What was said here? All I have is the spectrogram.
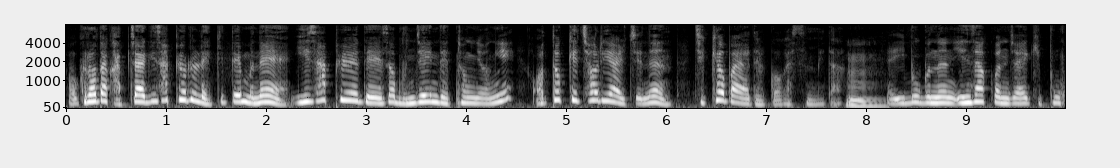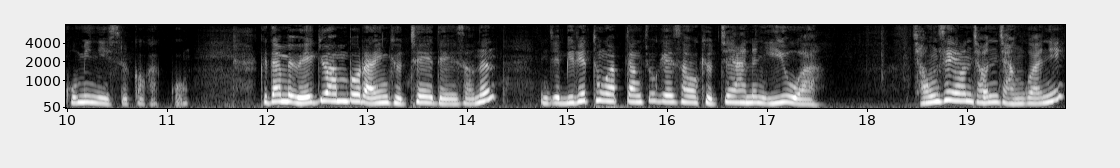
어, 그러다 갑자기 사표를 냈기 때문에 이 사표에 대해서 문재인 대통령이 어떻게 처리할지는 지켜봐야 될 것 같습니다. 음. 네, 이 부분은 인사권자의 깊은 고민이 있을 것 같고, 그 다음에 외교 안보 라인 교체에 대해서는 이제 미래통합당 쪽에서 교체하는 이유와 정세현 전 장관이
